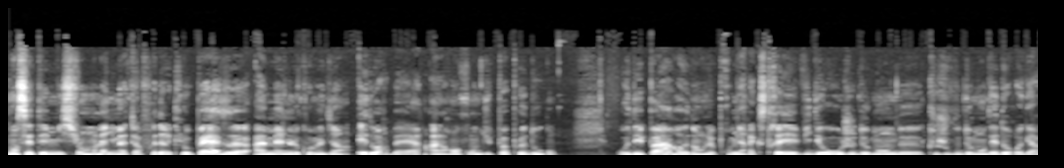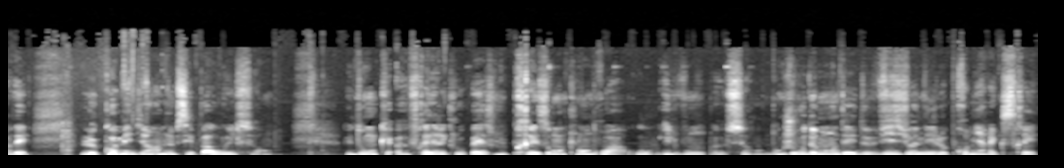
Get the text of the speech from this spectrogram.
Dans cette émission, l'animateur Frédéric Lopez amène le comédien Édouard Baird à la rencontre du peuple d'Ogon. Au départ, dans le premier extrait vidéo où je demande, que je vous demandais de regarder, le comédien ne sait pas où il se rend. Et donc, euh, Frédéric Lopez lui présente l'endroit où ils vont euh, se rendre. Donc, je vous demandais de visionner le premier extrait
